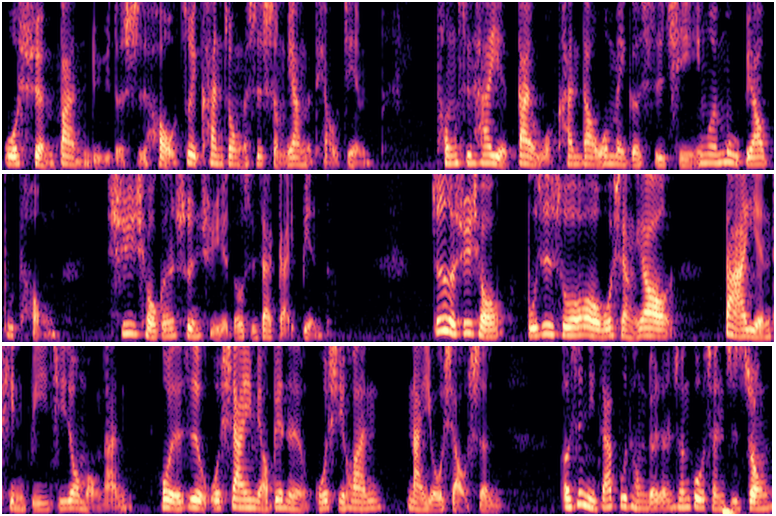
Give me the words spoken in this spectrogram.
我选伴侣的时候最看重的是什么样的条件？同时，他也带我看到我每个时期因为目标不同，需求跟顺序也都是在改变的。就这个需求不是说哦，我想要大眼挺鼻肌肉猛男，或者是我下一秒变成我喜欢奶油小生，而是你在不同的人生过程之中。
